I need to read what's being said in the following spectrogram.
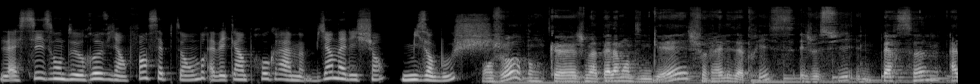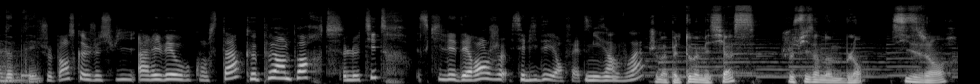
la saison 2 revient fin septembre avec un programme bien alléchant, mise en bouche. Bonjour, donc euh, je m'appelle Amandine Gay, je suis réalisatrice et je suis une personne adoptée. Je pense que je suis arrivée au constat que peu importe le titre, ce qui les dérange, c'est l'idée en fait. Mise en voix. Je m'appelle Thomas Messias, je suis un homme blanc, cisgenre,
